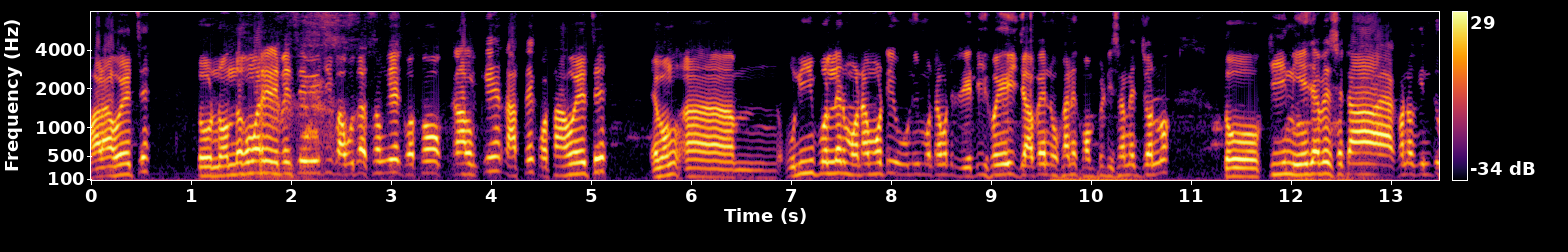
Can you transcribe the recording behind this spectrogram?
ভাড়া হয়েছে। তো নন্দকুমারের এম এমএসবি মিউজিক বাবুদার সঙ্গে গতকালকে রাতে কথা হয়েছে এবং উনি বললেন মোটামুটি, উনি মোটামুটি রেডি হয়েই যাবেন ওখানে কম্পিটিশনের জন্য। তো কি নিয়ে যাবে সেটা এখনও কিন্তু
